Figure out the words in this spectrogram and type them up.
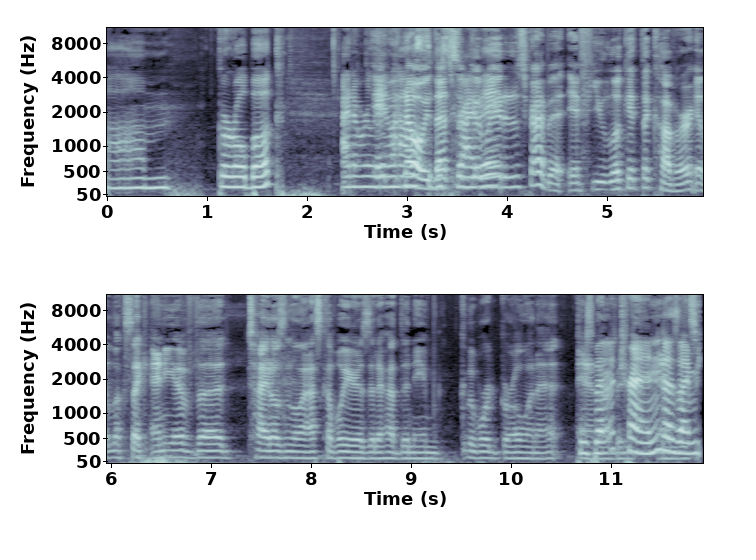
um, girl book. I don't really It- know how no, that's a good way to describe it. If you look at the cover, it looks like any of the titles in the last couple of years that have had the name, the word "girl" in it. There's been I've a trend, as I'm been-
